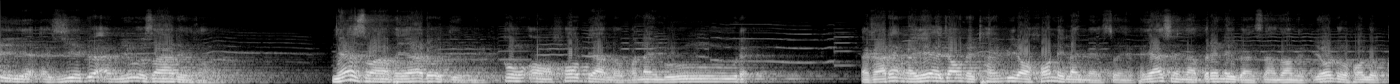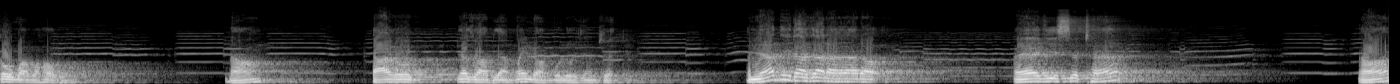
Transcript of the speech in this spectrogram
တွေရဲ့အရည်အတွက်အမျိုးအစားတွေကမြတ်စွာဘုရားတို့ဒီကုံအောင်ဟောပြလို့မနိုင်ဘူးတဲ့ ဒါကြတဲ့ငရဲအကြောင်းတွေထိုင်ပြီးတော့ဟောနေလိုက်မယ်ဆိုရင်ဘုရားရှင်ကပြိဋိဘံစံသွားမယ်ပြောလို့ဟောလို့ကုန်မှာမဟုတ်ဘူး။နော်။ဒါကိုမြတ်စွာဘုရားမိန့်တော်မူလို့ခြင်းဖြစ်တယ်။အများသိထားကြတာကတော့အဲကြီးစစ်ထက်နော်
